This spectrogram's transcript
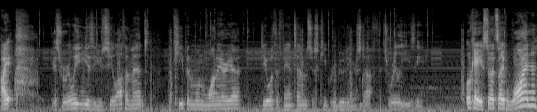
I It's really easy. You seal off a vent, you keep in one, one area, deal with the phantoms, just keep rebooting your stuff. It's really easy. okay, so it's like one.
